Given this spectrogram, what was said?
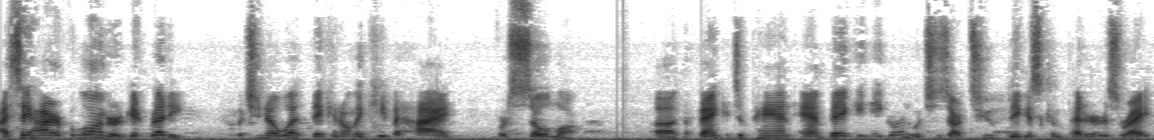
I say higher for longer, get ready. But you know what? They can only keep it high for so long. Uh, the Bank of Japan and Bank of England, which is our two biggest competitors, right?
